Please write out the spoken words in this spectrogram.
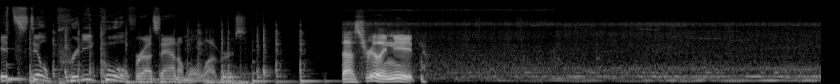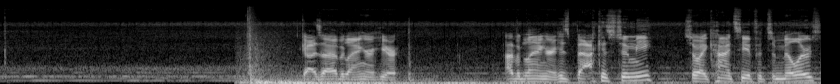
it's still pretty cool for us animal lovers. That's really neat. Guys, I have a langur here. I have a langur. His back is to me, so I can't see if it's a Miller's.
